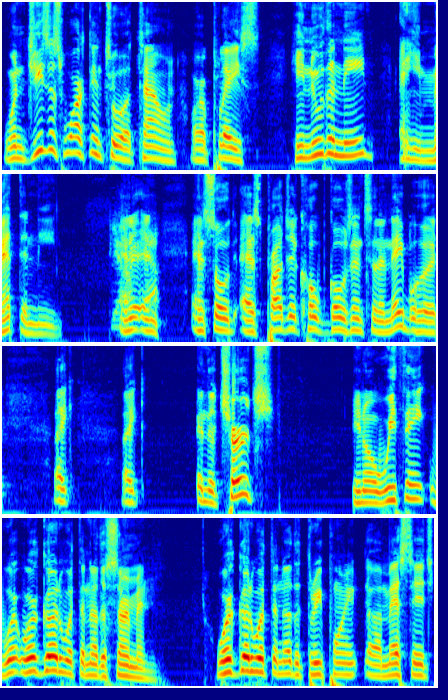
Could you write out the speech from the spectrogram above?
when Jesus walked into a town or a place, he knew the need and he met the need. Yeah. and and and so as Project Hope goes into the neighborhood, like like in the church, you know, we think we're we're good with another sermon, we're good with another three point uh, message,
